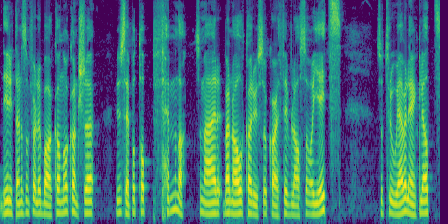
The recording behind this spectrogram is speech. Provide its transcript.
de rytterne som følger bak han nå, kanskje Hvis du ser på topp fem, da, som er Bernal, Caruso, Carthy, Vlasov og Yates, så tror jeg vel egentlig at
